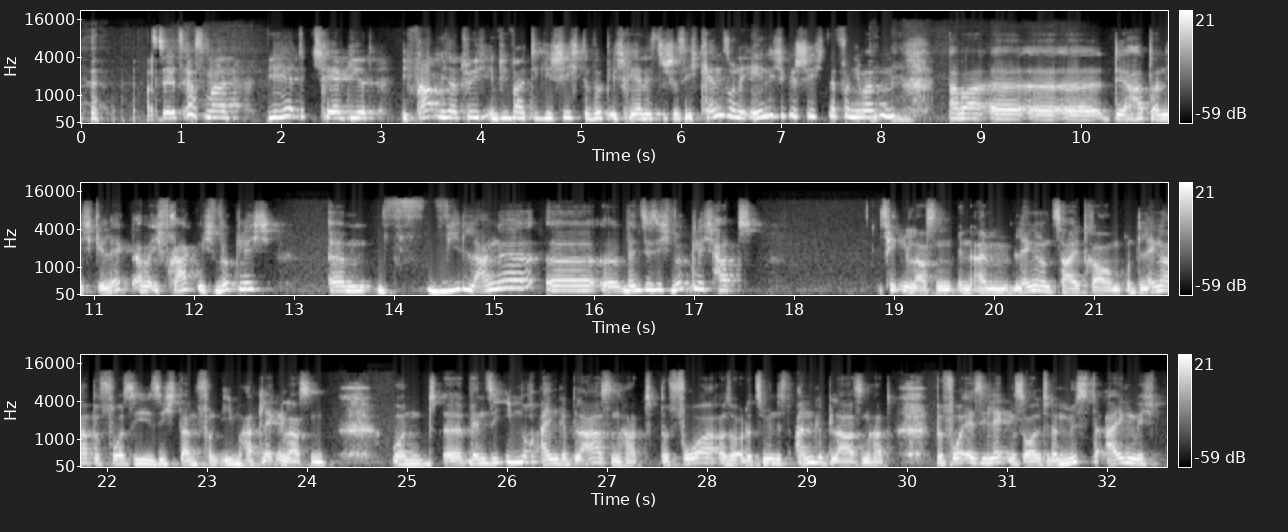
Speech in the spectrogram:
Also jetzt erstmal, wie hätte ich reagiert? Ich frage mich natürlich, inwieweit die Geschichte wirklich realistisch ist. Ich kenne so eine ähnliche Geschichte von jemandem, aber äh, äh, der hat da nicht geleckt. Aber ich frage mich wirklich, ähm, wie lange, äh, äh wenn sie sich wirklich hat ficken lassen in einem längeren Zeitraum und länger, bevor sie sich dann von ihm hat lecken lassen. Und äh, wenn sie ihm noch eingeblasen hat, bevor, also oder zumindest angeblasen hat, bevor er sie lecken sollte, dann müsste eigentlich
